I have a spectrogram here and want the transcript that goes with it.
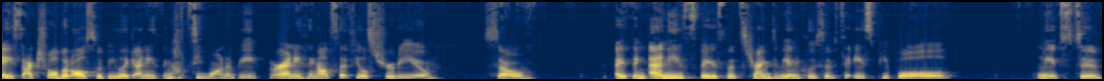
asexual but also be like anything else you want to be or anything else that feels true to you. So I think any space that's trying to be inclusive to ACE people needs to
